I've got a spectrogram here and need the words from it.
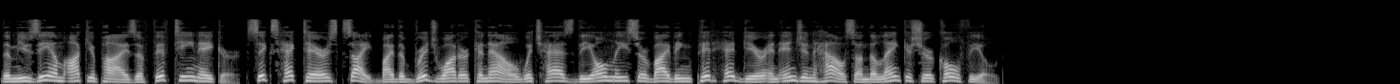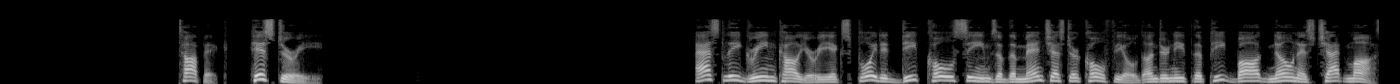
The museum occupies a 15-acre (6 hectares) site by the Bridgewater Canal which has the only surviving pit headgear and engine house on the Lancashire coalfield. History Astley Green Colliery exploited deep coal seams of the Manchester coalfield underneath the peat bog known as Chat Moss,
